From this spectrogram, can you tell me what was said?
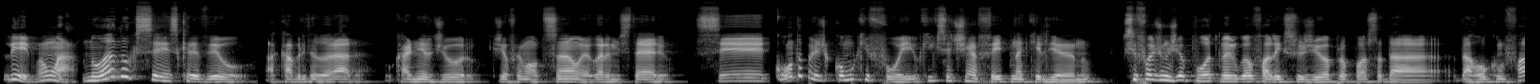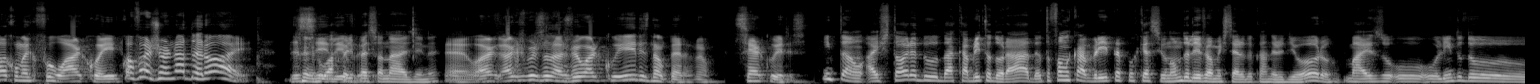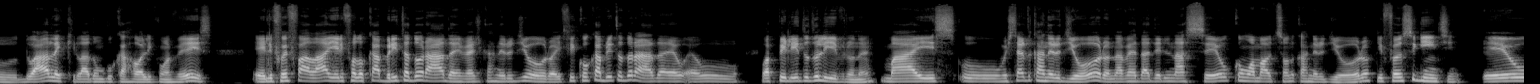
Li, vamos lá. No ano que você escreveu A Cabrita Dourada, O Carneiro de Ouro, que já foi maldição e agora é mistério, Você conta pra gente como que foi, o que, que você tinha feito naquele ano. Se foi de um dia pro outro mesmo, igual eu falei que surgiu a proposta da, da Roku, fala como é que foi o arco aí. Qual foi a jornada do herói? Desse o arco livro de personagem, né? É, o arco de personagem. Veio o arco-íris. Não, pera, não. Sem arco-íris. Então, a história do, da cabrita dourada, eu tô falando cabrita porque assim, o nome do livro é o Mistério do Carneiro de Ouro, mas o, o, o lindo do, do Alec, lá do Umbucaholic uma vez, ele foi falar e ele falou cabrita dourada ao invés de carneiro de ouro. Aí ficou cabrita dourada, é, é o, o apelido do livro, né? Mas o Mistério do Carneiro de Ouro, na verdade, ele nasceu com a Maldição do Carneiro de Ouro. E foi o seguinte: eu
